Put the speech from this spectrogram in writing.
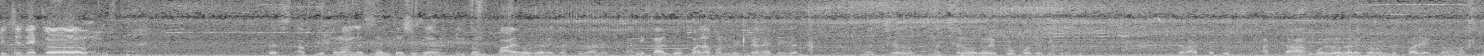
तिचे देख तस आपली पण हालत सेम तशीच आहे. एकदम पाय वगैरे कच्चे झाले आणि काल झोपायला पण भेटलं नाही त्याच्यात. मच्छर मच्छर वगैरे खूप होते तिकडे. तर आत्ता दुप आत्ता आंघोळी वगैरे करून दुपारी एकदम मस्त.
